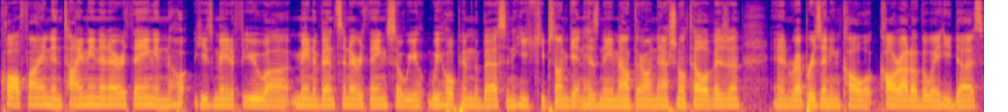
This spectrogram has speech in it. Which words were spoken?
qualifying and timing and everything, and ho- he's made a few uh, main events and everything. So we we hope him the best, and he keeps on getting his name out there on national television and representing Col- Colorado the way he does.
